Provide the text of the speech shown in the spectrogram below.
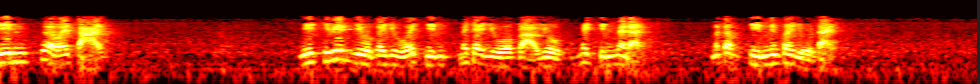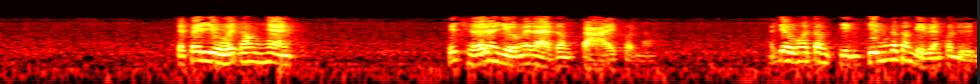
กินเพื่อไว้ตาย มีชีวิตอยู่ก็อยู่ไว้กิน ไม่ใช่อยู่เปล่าอยู่ ไม่กินไม่ได้ มันต้องกินนี่ก็อยู่ได้ จะไปอยู่ให้ท้องแห้งเฉยๆนั่นอยู่ไม่ได้ต้องตายคนนะอยู่มันก็ต้องกินกินมันก็ต้องเบียดเบียนคนอื่น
